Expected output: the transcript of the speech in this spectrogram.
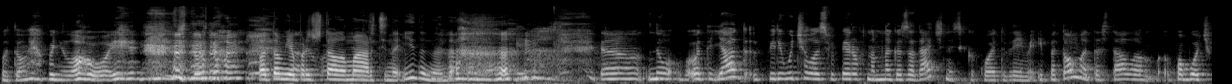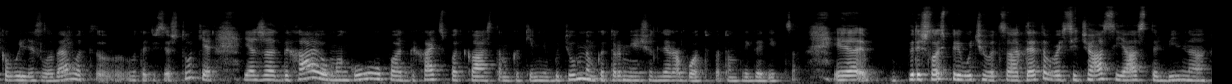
Потом я поняла, ой, что Потом я прочитала Мартина Идена, да? Э, ну, вот я переучилась, во-первых, на многозадачность какое-то время, и потом это стало, побочка вылезла, да, вот, э, вот эти все штуки. Я же отдыхаю, могу поотдыхать с подкастом каким-нибудь умным, который мне еще для работы потом пригодится. И пришлось переучиваться от этого. Сейчас я стабильно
